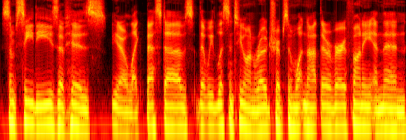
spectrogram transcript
some CDs of his, you know, like best ofs that we listened to on road trips and whatnot. They were very funny, and then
